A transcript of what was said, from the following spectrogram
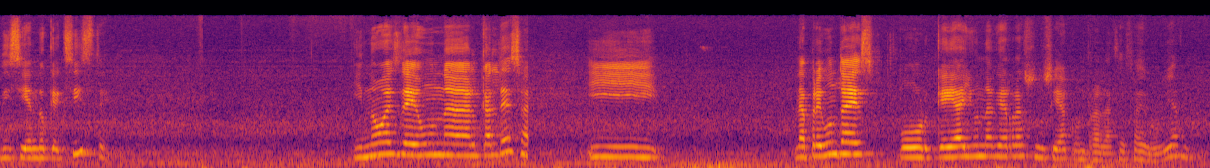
diciendo que existe. Y no es de una alcaldesa. Y la pregunta es, ¿por qué hay una guerra sucia contra la jefa de gobierno?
